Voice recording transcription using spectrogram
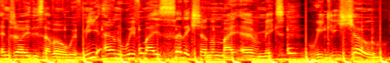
Enjoy this hour with me and with my selection on my Evermix weekly show.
